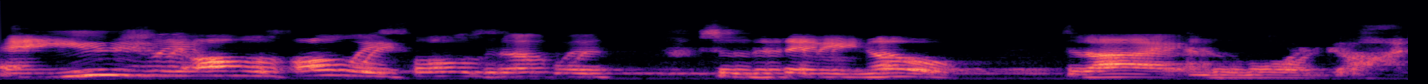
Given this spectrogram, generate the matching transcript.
and usually almost always follows it up with so that they may know that I am the Lord God.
